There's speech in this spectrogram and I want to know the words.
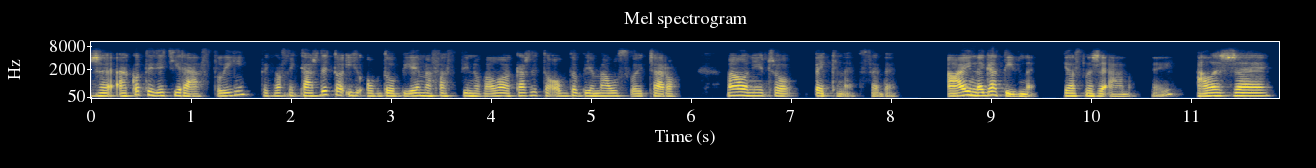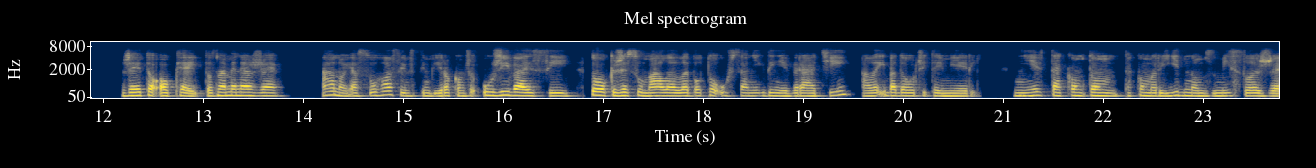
že ako tie deti rástli, tak vlastne každé to ich obdobie ma fascinovalo a každé to obdobie malo svoje čaro. Malo niečo pekné v sebe. A aj negatívne. Jasné, že áno. Hej? Ale že, že je to OK. To znamená, že áno, ja súhlasím s tým výrokom, že užívaj si to, že sú malé, lebo to už sa nikdy nevráti, ale iba do určitej miery. Nie v takom tom, takom rídnom zmysle, že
